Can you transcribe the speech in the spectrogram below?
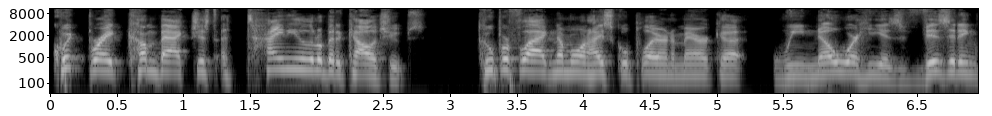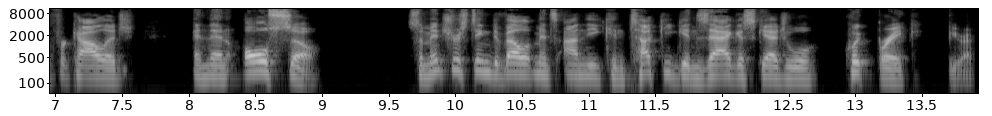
Quick break, come back, just a tiny little bit of college hoops. Cooper Flagg, number one high school player in America. We know where he is visiting for college. And then also some interesting developments on the Kentucky Gonzaga schedule. Quick break. Be right back.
